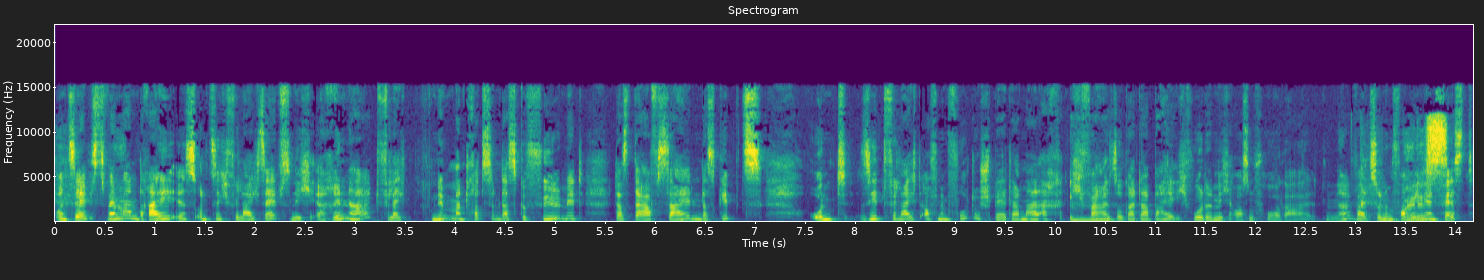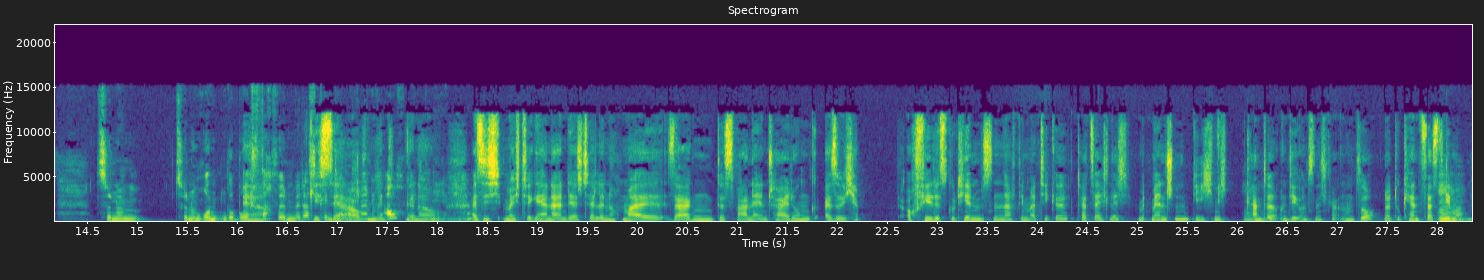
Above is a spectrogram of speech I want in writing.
Und selbst wenn ja. man drei ist und sich vielleicht selbst nicht erinnert, vielleicht nimmt man trotzdem das Gefühl mit, das darf sein, das gibt's und sieht vielleicht auf einem Foto später mal, ach, ich mhm. war sogar dabei, ich wurde nicht außen vor gehalten. Ne? Weil zu einem Familienfest, zu einem zu einem runden Geburtstag ja, würden wir das Kind ja, wahrscheinlich auch, mit, auch genau. mitnehmen. Ne? Also ich möchte gerne an der Stelle nochmal sagen, das war eine Entscheidung. Also ich habe auch viel diskutieren müssen nach dem Artikel tatsächlich mit Menschen, die ich nicht kannte mhm. und die uns nicht kannten und so. Ne, du kennst das mhm. Thema.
